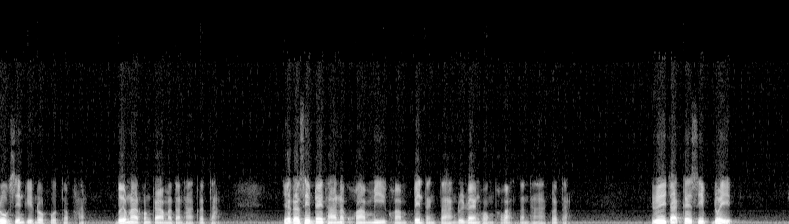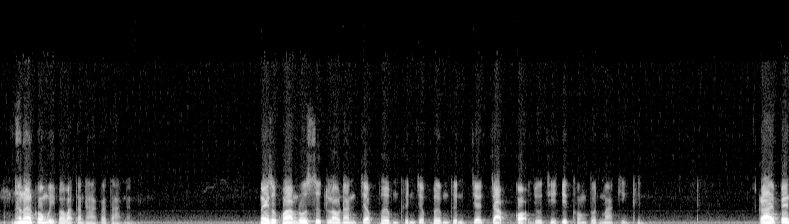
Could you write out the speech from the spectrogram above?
รูปเสียงกลิ่นรสผลิตภัณฑ์ด้วยอำนาของการมาตัญหาก็ตามจะกระซิบในฐานะความมีความเป็นต่าง ๆ ด้วยแรงของภาวะตัญหาก็ตามหรือจะกระซิบด้วย อำนาจของวิภาวะตัญหาก็ตามนั้น ในสุดความรู้สึกเหล่านั้นจะเพิ่มขึ้นจะเพิ่มขึ้น จะจับเกาะอยู่ที่จิตของตนมากยิ่งขึ้น กลายเป็น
